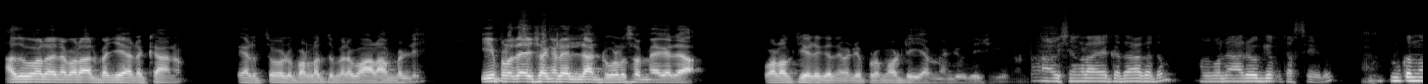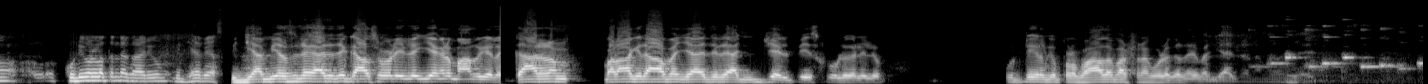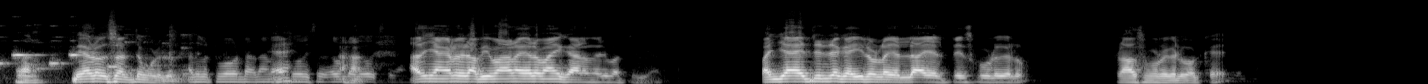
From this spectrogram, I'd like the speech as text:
അതുപോലെ തന്നെ വളാൽപ്പഞ്ച എടക്കാനം എടത്തോട് പള്ളത്തുമല വാളാമ്പള്ളി ഈ പ്രദേശങ്ങളെല്ലാം ടൂറിസം മേഖല വളർത്തിയെടുക്കുന്നതിന് വേണ്ടി പ്രൊമോട്ട് ചെയ്യാൻ വേണ്ടി ഉദ്ദേശിക്കുന്നുണ്ട്. ആവശ്യങ്ങളായ ഗതാഗതം അതുപോലെ ആരോഗ്യം ചർച്ച ചെയ്തു. നമുക്കൊന്ന് കുടിവെള്ളത്തിന്റെ കാര്യവും വിദ്യാഭ്യാസം. വിദ്യാഭ്യാസത്തിന്റെ കാര്യത്തിൽ കാസർഗോഡ് ഇല്ലെങ്കിൽ ഞങ്ങൾ മാതൃകയില്ല കാരണം വളാ ഗ്രാമപഞ്ചായത്തിലെ അഞ്ച് എൽ പി സ്കൂളുകളിലും കുട്ടികൾക്ക് പ്രഭാത ഭക്ഷണം കൊടുക്കുന്ന ഒരു പഞ്ചായത്താണ് വേറെ ഒരു സ്ഥലത്തും കൊടുക്കുന്നത് അത് വിട്ടുപോകേണ്ട അതാണ് ചോദിച്ചത് അത് ഞങ്ങളൊരു അഭിമാനകരമായി കാണുന്ന ഒരു പദ്ധതിയാണ്. പഞ്ചായത്തിന്റെ കയ്യിലുള്ള എല്ലാ എൽ പി സ്കൂളുകളും ക്ലാസ് മുറികളും ഒക്കെ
